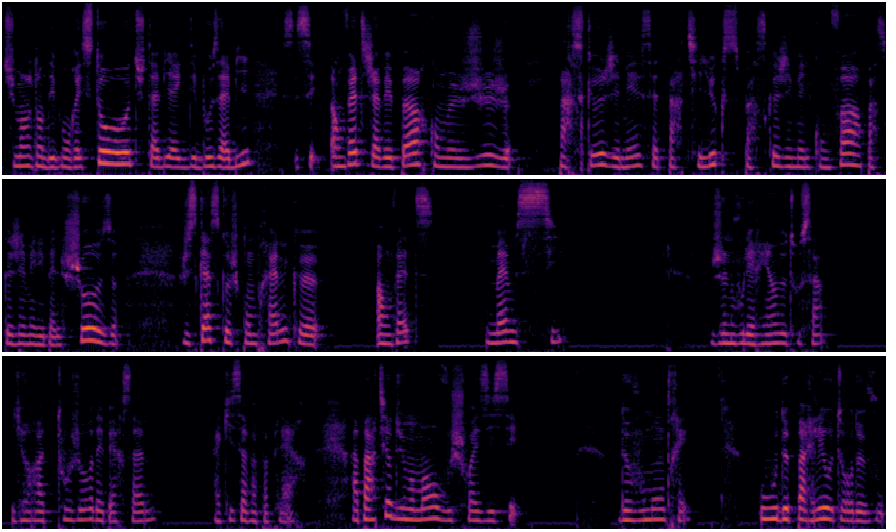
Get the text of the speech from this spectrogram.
tu manges dans des bons restos tu t'habilles avec des beaux habits. C'est en fait j'avais peur qu'on me juge parce que j'aimais cette partie luxe parce que j'aimais le confort parce que j'aimais les belles choses jusqu'à ce que je comprenne que en fait même si je ne voulais rien de tout ça, il y aura toujours des personnes à qui ça va pas plaire. À partir du moment où vous choisissez de vous montrer, ou de parler autour de vous,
